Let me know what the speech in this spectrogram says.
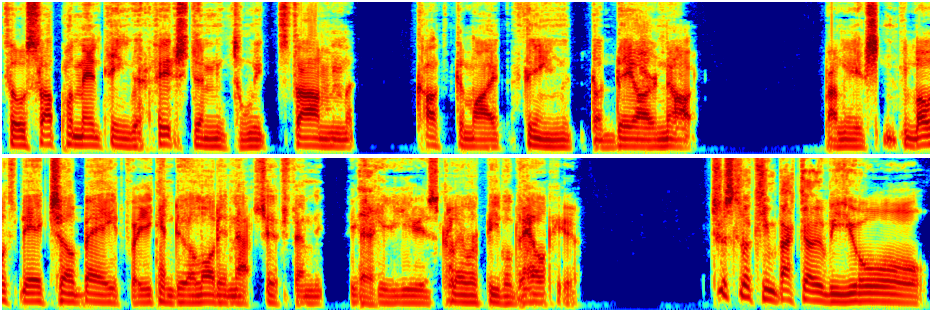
So supplementing the systems with some customized things, but they are not I mean, it's mostly Excel based, but you can do a lot in that system if you use clever people to help you. Just looking back over your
